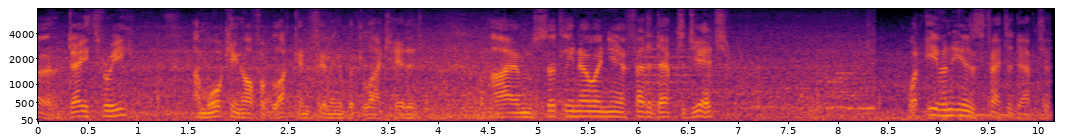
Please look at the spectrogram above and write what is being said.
So, day three, I'm walking off a block and feeling a bit lightheaded. I'm certainly nowhere near fat adapted yet. What even is fat adapted?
